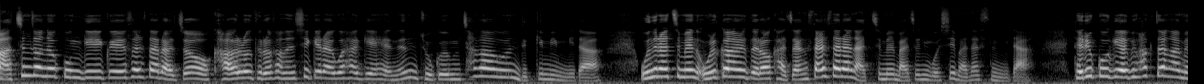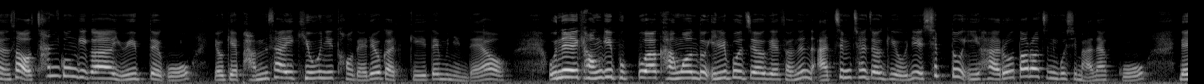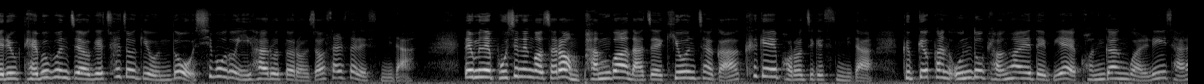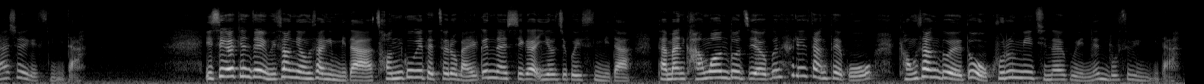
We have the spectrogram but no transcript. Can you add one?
아침 저녁 공기 꽤 쌀쌀하죠. 가을로 들어서는 시기라고 하기에는 조금 차가운 느낌입니다. 오늘 아침엔 올가을 들어 가장 쌀쌀한 아침을 맞은 곳이 많았습니다. 대륙고 기압이 확장하면서 찬 공기가 유입되고 여기에 밤사이 기온이 더 내려갔기 때문인데요. 오늘 경기 북부와 강원도 일부 지역에서는 아침 최저 기온이 10도 이하로 떨어진 곳이 많았고 내륙 대부분 지역의 최저 기온도 15도 이하로 떨어져 쌀쌀했습니다. 때문에 보시는 것처럼 밤과 낮의 기온차가 크게 벌어지겠습니다. 급격한 온도 변화에 대비해 건강 관리 잘 하셔야겠습니다. 이 시각 현재 위성 영상입니다. 전국이 대체로 맑은 날씨가 이어지고 있습니다. 다만 강원도 지역은 흐린 상태고 경상도에도 구름이 지나고 있는 모습입니다.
